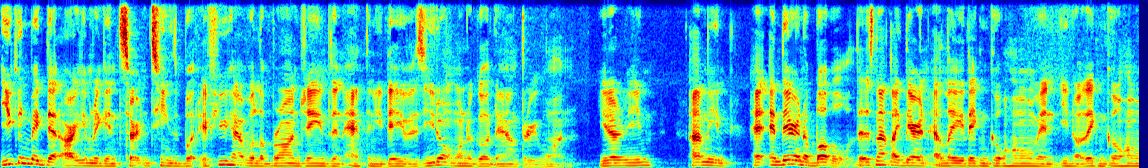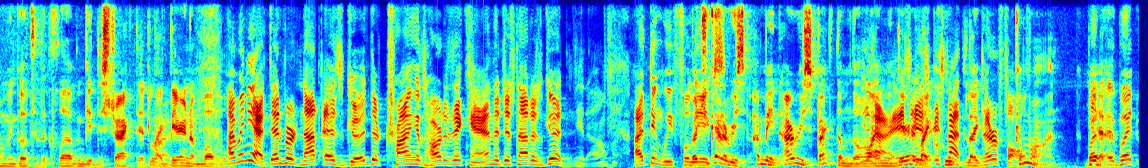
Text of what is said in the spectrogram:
You can make that argument against certain teams, but if you have a LeBron James and Anthony Davis, you don't want to go down 3 1. You know what I mean? I mean, and, and they're in a bubble. It's not like they're in LA. They can go home and, you know, they can go home and go to the club and get distracted. Like they're in a bubble. I mean, yeah, Denver's not as good. They're trying as hard as they can. They're just not as good, you know? I think we fully. but you ex- gotta. Res- I mean, I respect them though. I Yeah, mean, it's- they're it's- like, it's who- not like, their fault. Come on. but yeah. but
